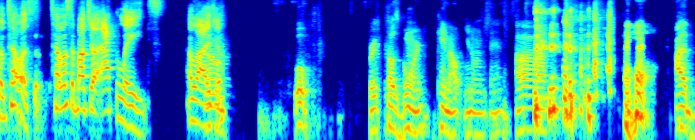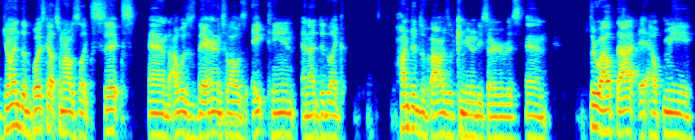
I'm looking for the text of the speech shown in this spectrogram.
So tell us, tell us about your accolades, Elijah. Um, well, first I was born, came out, you know what I'm saying? Uh, I joined the Boy Scouts when I was like six, and I was there until I was 18, and I did like hundreds of hours of community service. And throughout that, it helped me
